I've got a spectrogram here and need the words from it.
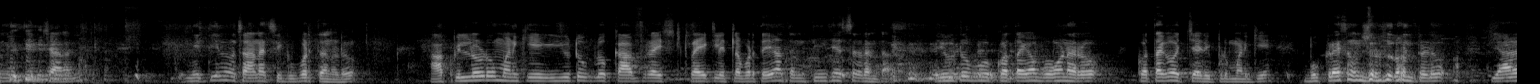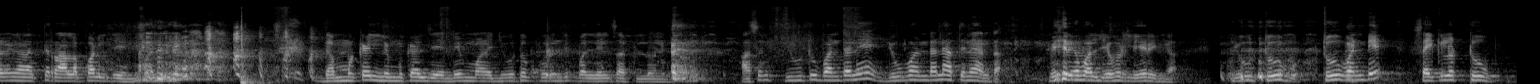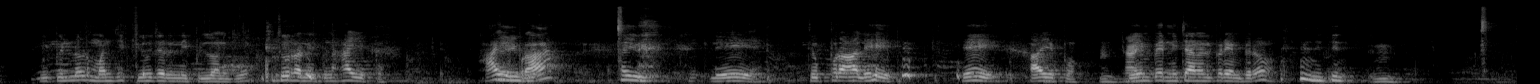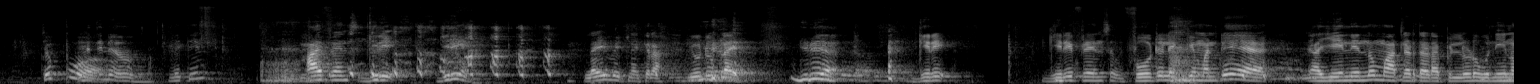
Nitin channel. Nitin చాలా సిగ్గుపడుతున్నాడు. ఆ పిల్లోడు మనకి యూట్యూబ్లో కాపీ రైట్ స్ట్రైక్లు ఎట్లా పడతాయో అతను తీసేస్తాడంట. యూట్యూబ్ కొత్తగా ఓనరు కొత్తగా వచ్చాడు ఇప్పుడు మనకి. బుక్ రైస్ సముద్రంలో ఉంటాడు. ఏడాది కడితే రాళ్ళపాళ్ళు చేయండి మళ్ళీ. దమ్మకాయలు నిమ్మకాయలు చేయండి. మన యూట్యూబ్ గురించి బలి తెలుసు ఆ పిల్లోనికి. అసలు యూట్యూబ్ అంటేనే యూబ్ అంటేనే అతనే అంట. వేరే వాళ్ళు ఎవరు లేరు ఇంకా. యూట్యూబ్ ట్యూబ్ అంటే సైకిల్లో ట్యూబ్. ఈ పిల్లోడు మంచి ఫ్యూచర్ ఉంది ఈ పిల్లోనికి. చూడరా నితిన్ హాయ్ చెప్పు. హాయ్ చెప్పురా. లే చెప్పురా లే. ఏ హాయ్ చెప్పు. ఏం పేరు? నీ ఛానల్ పేరు ఏం పేరు? నితిన్. చెప్పు. Nitin. Hi friends Giri. Giri. Live పెట్టినక్కరా YouTube live. గిరియా. గిరి. గిరి ఫ్రెండ్స్ ఫోటోలు ఎక్కిమంటే ఏందేందో మాట్లాడతాడు ఆ పిల్లోడు నేను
